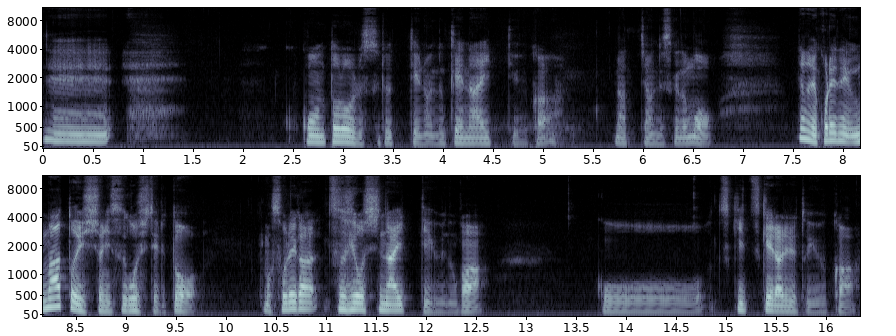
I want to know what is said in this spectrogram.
ね、コントロールするっていうのは抜けないっていうか、なっちゃうんですけども、でもね、これね、馬と一緒に過ごしてると、もうそれが通用しないっていうのが、こう、突きつけられるというか、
